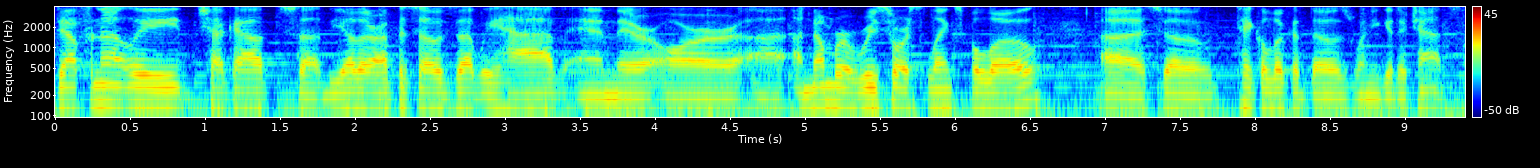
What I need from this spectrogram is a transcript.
Definitely check out uh, the other episodes that we have, and there are uh, a number of resource links below. Uh, so take a look at those when you get a chance.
